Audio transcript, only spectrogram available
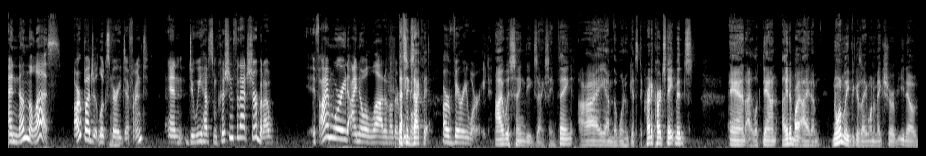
and nonetheless, our budget looks Mm-hmm. very different. And do we have some cushion for that? Sure, but I, if I'm worried, I know a lot of other That's people exactly are very worried. I was saying the exact same thing. I am the one who gets the credit card statements and I look down item by item. Normally, because I want to make sure, you know,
